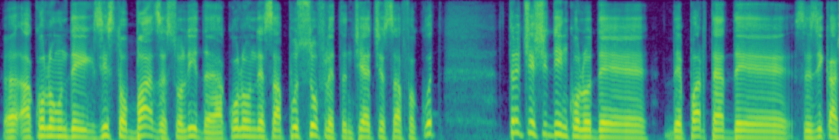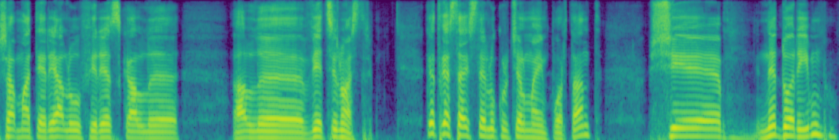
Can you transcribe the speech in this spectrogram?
uh, acolo unde există o bază solidă, acolo unde s-a pus suflet în ceea ce s-a făcut, trece și dincolo de, de partea de, să zic așa, materialul firesc al, uh, al uh, vieții noastre. Cred că ăsta este lucrul cel mai important și ne dorim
